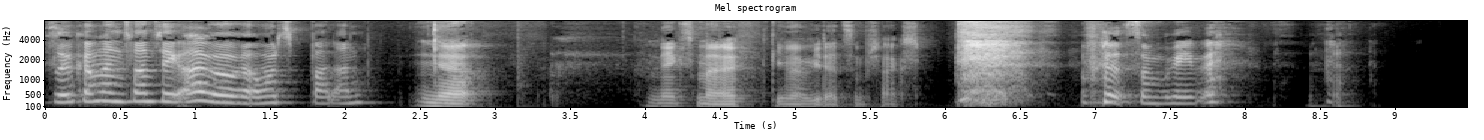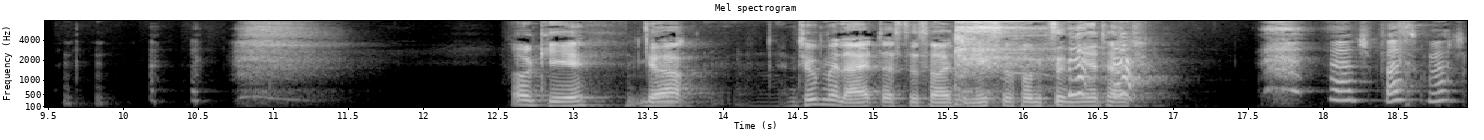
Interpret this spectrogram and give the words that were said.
So kann man 20 Euro rausballern. Ja. Nächstes Mal gehen wir wieder zum Schacks. Oder zum Rewe. Okay, ja. Tut mir leid, dass das heute nicht so funktioniert hat. Hat Spaß gemacht.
